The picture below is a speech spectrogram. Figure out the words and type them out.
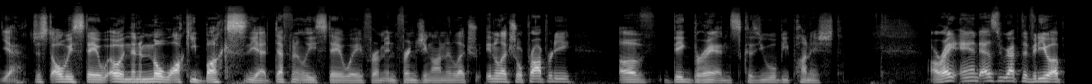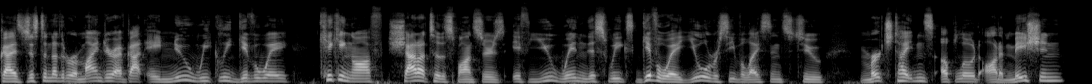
yeah, just always stay away. Oh, and then a Milwaukee Bucks. Yeah, definitely stay away from infringing on intellectual property of big brands because you will be punished. All right, and as we wrap the video up, guys, just another reminder I've got a new weekly giveaway kicking off. Shout out to the sponsors. If you win this week's giveaway, you will receive a license to Merch Titans Upload Automation,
